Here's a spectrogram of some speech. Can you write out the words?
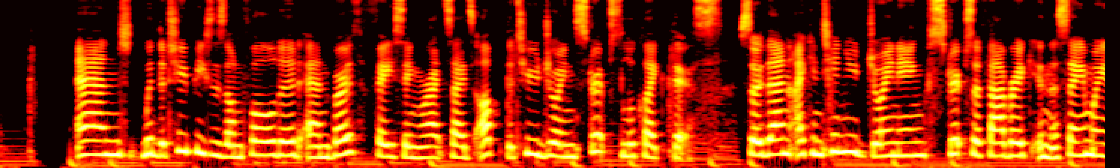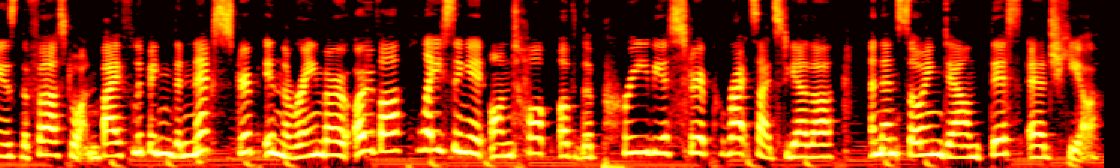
And with the two pieces unfolded and both facing right sides up, the two joined strips look like this. So then I continued joining strips of fabric in the same way as the first one, by flipping the next strip in the rainbow over, placing it on top of the previous strip right sides together, and then sewing down this edge here.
